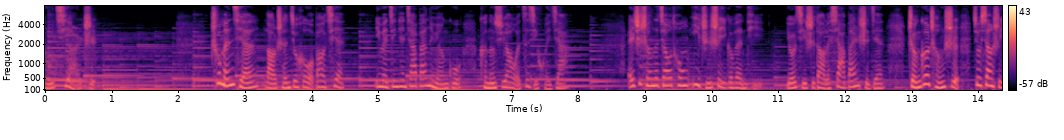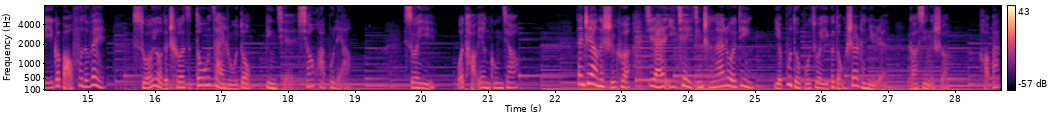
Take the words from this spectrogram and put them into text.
如期而至。出门前，老陈就和我抱歉，因为今天加班的缘故，可能需要我自己回家。H 城的交通一直是一个问题，尤其是到了下班时间，整个城市就像是一个饱腹的胃，所有的车子都在蠕动，并且消化不良。所以我讨厌公交。但这样的时刻，既然一切已经尘埃落定，也不得不做一个懂事儿的女人。高兴地说：“好吧。”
